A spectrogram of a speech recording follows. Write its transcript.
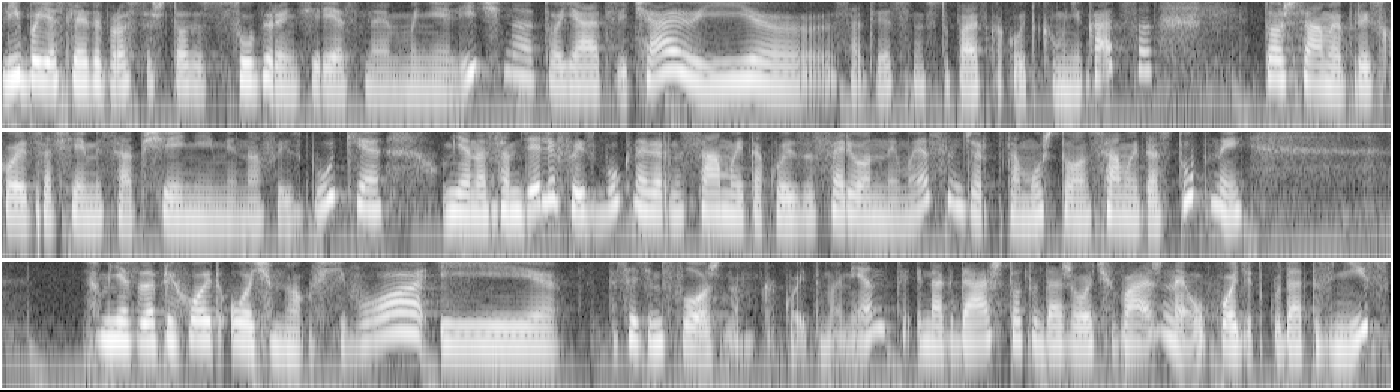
либо, если это просто что-то супер интересное мне лично, то я отвечаю и, э, соответственно, вступаю в какую-то коммуникацию. То же самое происходит со всеми сообщениями на Фейсбуке. У меня на самом деле Фейсбук, наверное, самый такой засоренный мессенджер, потому что он самый доступный. Мне туда приходит очень много всего, и с этим сложно в какой-то момент. Иногда что-то даже очень важное уходит куда-то вниз,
